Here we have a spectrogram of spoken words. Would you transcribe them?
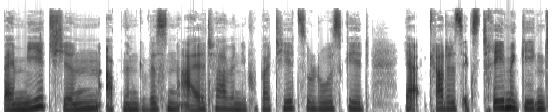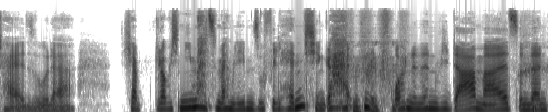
bei Mädchen ab einem gewissen Alter, wenn die Pubertät so losgeht, ja gerade das extreme Gegenteil so. Da ich habe, glaube ich, niemals in meinem Leben so viel Händchen gehalten mit Freundinnen wie damals. Und dann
